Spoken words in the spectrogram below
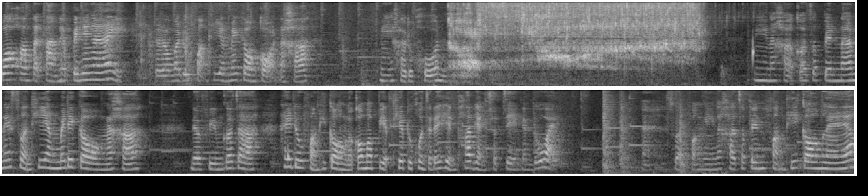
ว่าความแตกต่างเนี่ยเป็นยังไงเดี๋ยวเรามาดูฝั่งที่ยังไม่กรองก่อนนะคะนี่ค่ะทุกคนนี่นะคะก็จะเป็นน้ำในส่วนที่ยังไม่ได้กรองนะคะ เดี๋ยวฟิล์มก็จะให้ดูฝั่งที่กรองแล้วก็มาเปรียบเทียบทุกคนจะได้เห็นภาพอย่างชัดเจนกันด้วย ส่วนฝั่งนี้นะคะจะเป็นฝั่งที่กรองแล้ว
